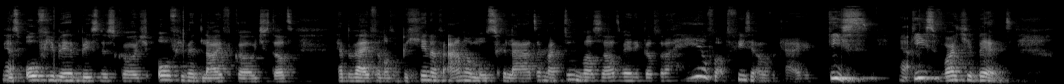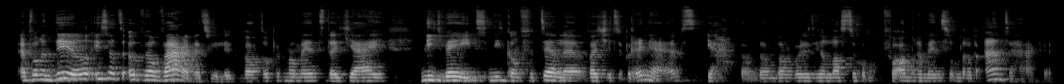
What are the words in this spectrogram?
Dus of je bent business coach of je bent life coach. Dat hebben wij vanaf het begin af aan al losgelaten. Maar toen was dat, weet ik, dat we daar heel veel adviezen over krijgen. Kies. Kies wat je bent. En voor een deel is dat ook wel waar natuurlijk. Want op het moment dat jij niet weet, niet kan vertellen wat je te brengen hebt, ja, dan, dan, dan wordt het heel lastig om, voor andere mensen om erop aan te haken.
